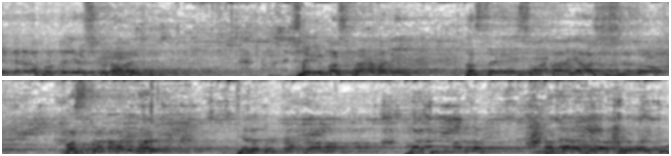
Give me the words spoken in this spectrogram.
సెకండ్ల పూర్తి చేసుకున్నాయి. శ్రీ మస్తానమణి దస్తగిరి స్వామి వారి ఆశీస్సులతో మస్తానమణి గారు జలదుర్గం గ్రామం ఖ్యాతి మండలం నగర జిల్లా కుడివైపు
